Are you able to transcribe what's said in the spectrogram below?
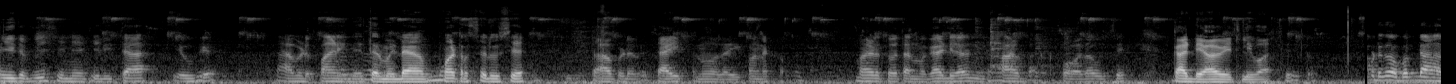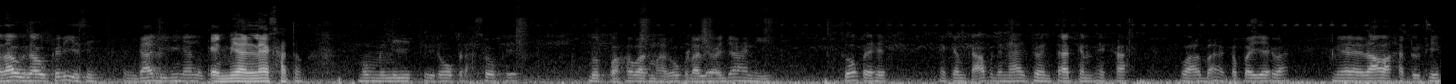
એ તો પીસીને કીધી, તા, એવું છે. આપણે પાણી ખેતરમાં ડા, મોટર શરૂ છે. તો આપણે ચાઈ કે ન જાય, કોને ખબર. મારે તો અત્યારમાં ગાડી આવે ને હાળ બાર કપાવા જવું છે. ગાડી આવે એટલી વાત છે તો. આપણે તો બગડાણા રાવ જાવું કરીએ છીએ. ગાડી વિના કાંઈ મેળ ના ખાતો. મમ્મીની ઈ રોપડા સોંપે. બપ્પા સવારમાં રોપડા લેવા જાય ને સોંપે છે. ને કેમ કે આપણે ના જોઈને તાર ને ખા. વાળ બાળ કપાઈ આવ્યા. મેળે રાવા ખાતું થી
